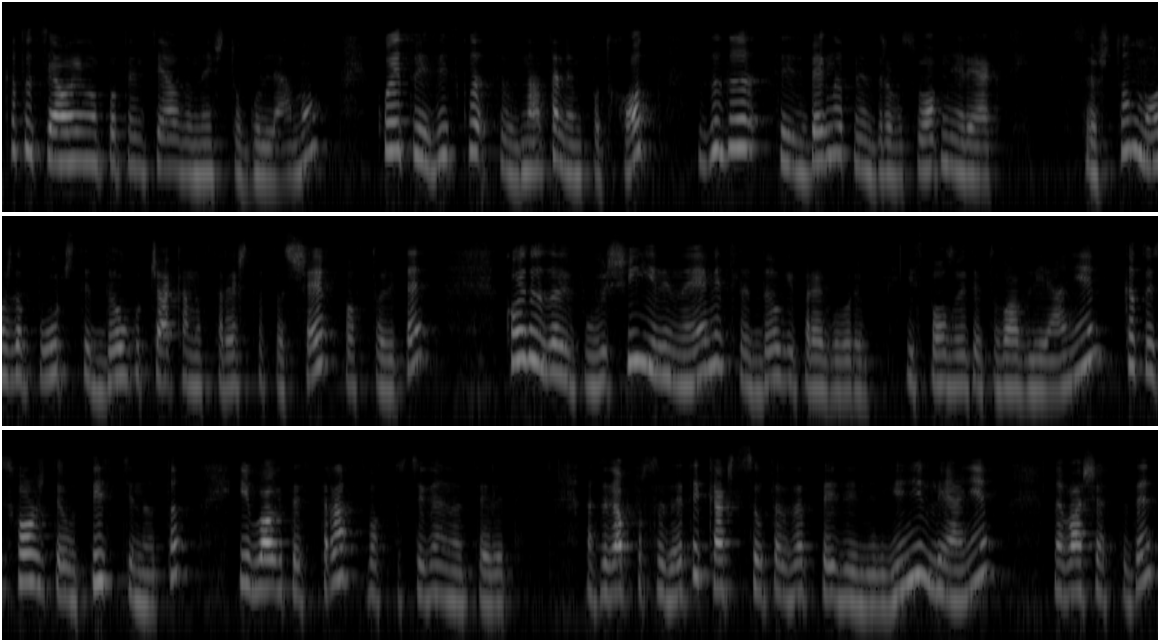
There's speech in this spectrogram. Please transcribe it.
Като цяло има потенциал за нещо голямо, което изисква съзнателен подход, за да се избегнат нездравословни реакции. Също може да получите дълго чакана среща с шеф в авторитет, който да ви повиши или наеме след дълги преговори. Използвайте това влияние, като изхождате от истината и влагате страст в постигане на целите. А сега проследете как ще се отразят тези енергийни влияния на вашия асцендент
